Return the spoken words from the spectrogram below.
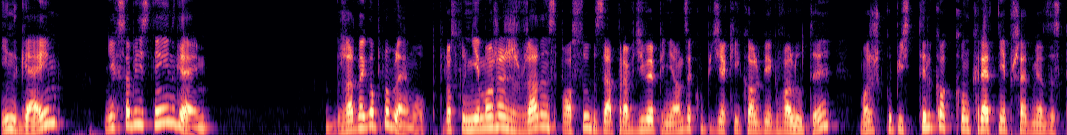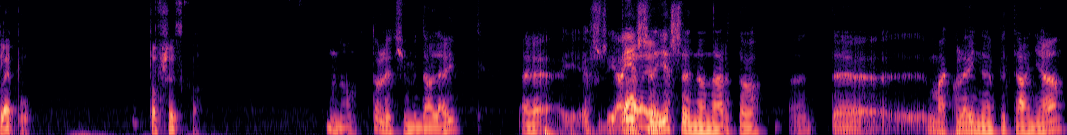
in-game, niech sobie istnieje in-game. Żadnego problemu. Po prostu nie możesz w żaden sposób za prawdziwe pieniądze kupić jakiejkolwiek waluty. Możesz kupić tylko konkretnie przedmiot ze sklepu. To wszystko. No, to lecimy dalej. E, jeszcze, a Dalej. jeszcze, jeszcze Leonardo e, te, ma kolejne pytania.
